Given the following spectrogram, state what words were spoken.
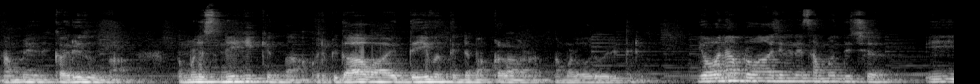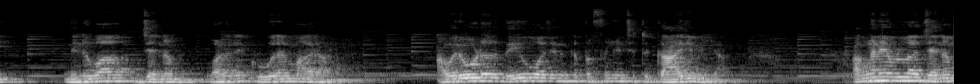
നമ്മെ കരുതുന്ന നമ്മൾ സ്നേഹിക്കുന്ന ഒരു പിതാവായ ദൈവത്തിന്റെ മക്കളാണ് നമ്മൾ ഓരോരുത്തരും. യോന പ്രവാചകനെ സംബന്ധിച്ച് ഈ നിനുവ ജനം വളരെ ക്രൂരന്മാരാണ്. അവരോട് ദൈവവചനത്തെ പ്രസംഗിച്ചിട്ട് കാര്യമില്ല. അങ്ങനെയുള്ള ജനം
